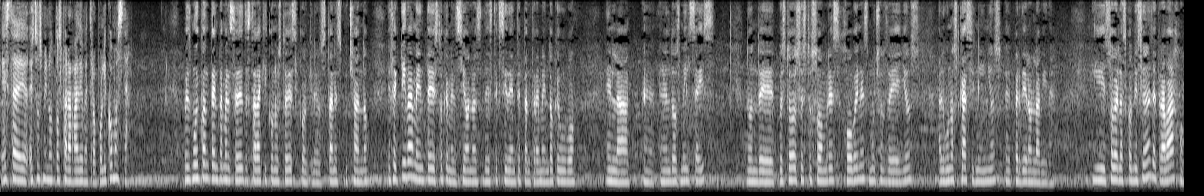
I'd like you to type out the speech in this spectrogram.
este, estos minutos para Radio Metrópoli. ¿Cómo está? Pues muy contenta, Mercedes, de estar aquí con ustedes y con quienes nos están escuchando. Efectivamente, esto que mencionas de este accidente tan tremendo que hubo en, la, eh, en el 2006, donde pues todos estos hombres jóvenes, muchos de ellos, algunos casi niños, eh, perdieron la vida. Y sobre las condiciones de trabajo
